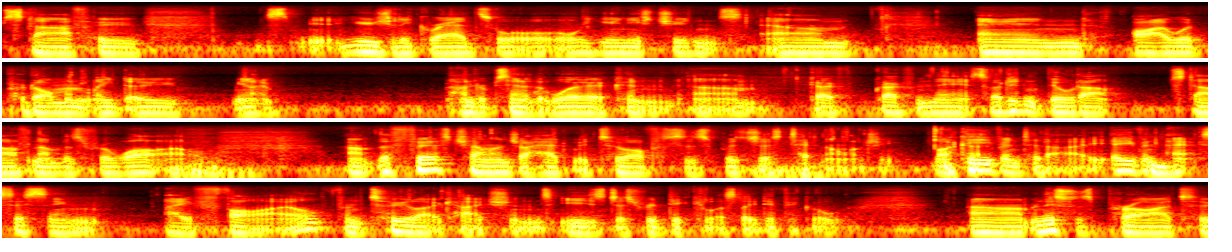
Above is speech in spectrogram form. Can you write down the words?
staff who usually grads or, or uni students, um, and I would predominantly do you know 100% of the work and um, go go from there. So I didn't build up staff numbers for a while. Um, the first challenge I had with two offices was just technology. Like even today, even accessing a file from two locations is just ridiculously difficult. Um, and this was prior to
